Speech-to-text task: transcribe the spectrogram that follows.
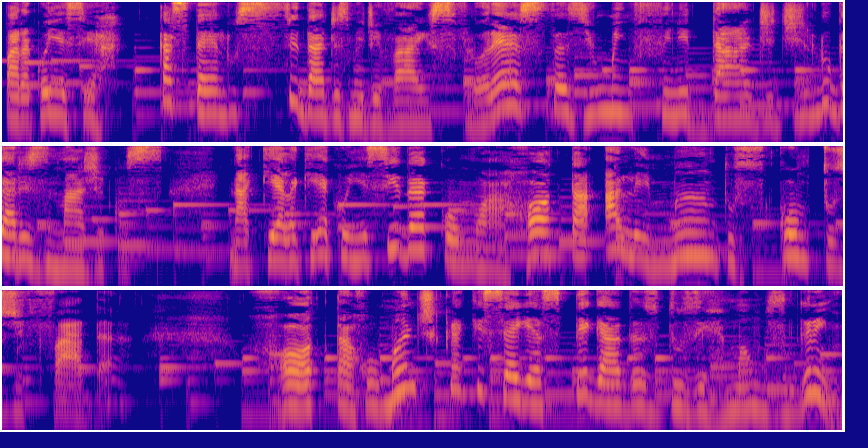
para conhecer castelos, cidades medievais, florestas e uma infinidade de lugares mágicos, naquela que é conhecida como a Rota Alemã dos Contos de Fada. Rota romântica que segue as pegadas dos irmãos Grimm.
